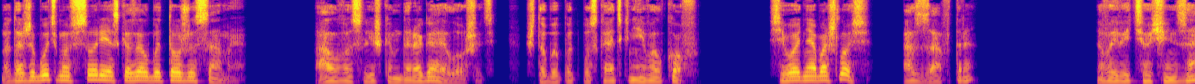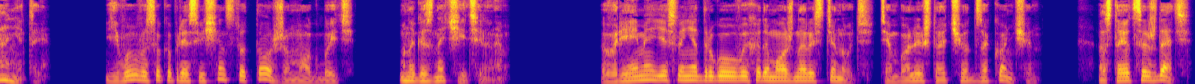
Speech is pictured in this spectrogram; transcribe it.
Но даже будь мы в ссоре, я сказал бы то же самое. Алва слишком дорогая лошадь, чтобы подпускать к ней волков. Сегодня обошлось, а завтра? Вы ведь очень заняты. Его высокопреосвященство тоже мог быть многозначительным. Время, если нет другого выхода, можно растянуть, тем более, что отчет закончен. Остается ждать,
